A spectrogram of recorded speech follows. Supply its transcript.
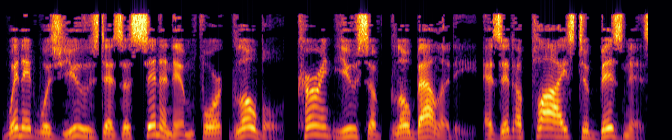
when it was used as a synonym for global. Current use of globality as it applies to business,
